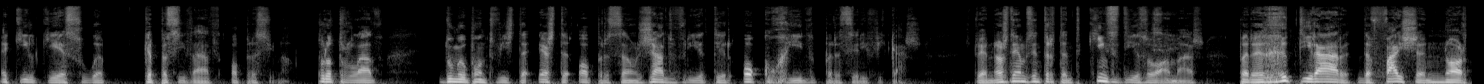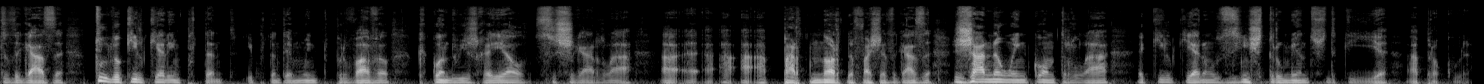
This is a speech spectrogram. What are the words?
aquilo que é a sua capacidade operacional. Por outro lado, do meu ponto de vista, esta operação já deveria ter ocorrido para ser eficaz. Isto é, nós demos, entretanto, 15 dias ao Hamas para retirar da faixa norte de Gaza tudo aquilo que era importante. E, portanto, é muito provável que quando Israel se chegar lá à, à, à, parte norte da faixa de Gaza, já não encontre lá aquilo que eram os instrumentos de que ia à procura.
